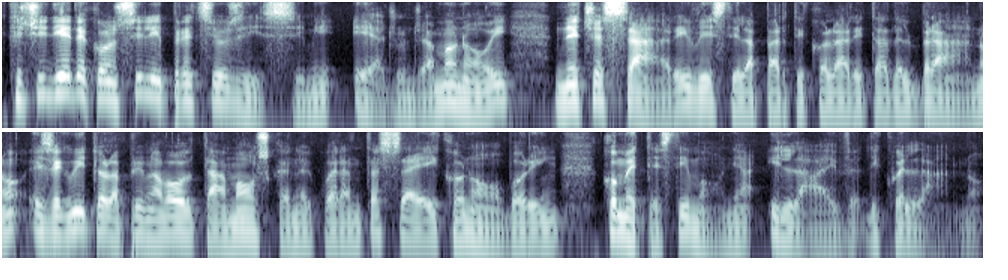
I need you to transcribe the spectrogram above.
che ci diede consigli preziosissimi e, aggiungiamo noi, necessari visti la particolarità del brano, eseguito la prima volta a Mosca nel 1946 con Oborin, come testimonia il live di quell'anno.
